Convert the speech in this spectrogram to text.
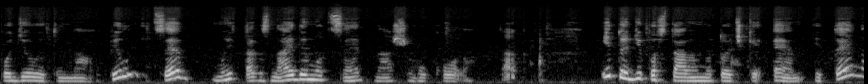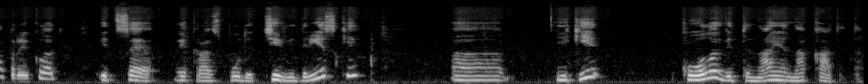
поділити на опіл, і це ми так знайдемо центр нашого кола. Так? І тоді поставимо точки М і Т, наприклад, і це якраз будуть ті відрізки, які коло відтинає на катетах.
